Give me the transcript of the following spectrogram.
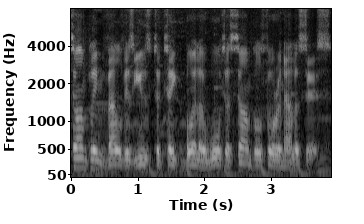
Sampling valve is used to take boiler water sample for analysis.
